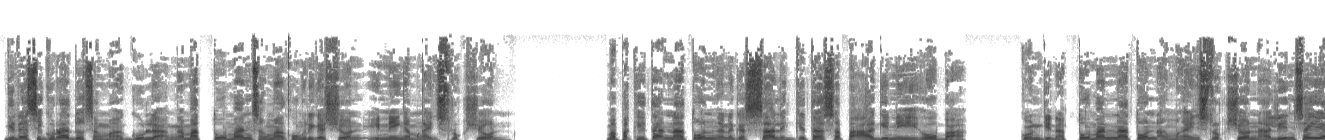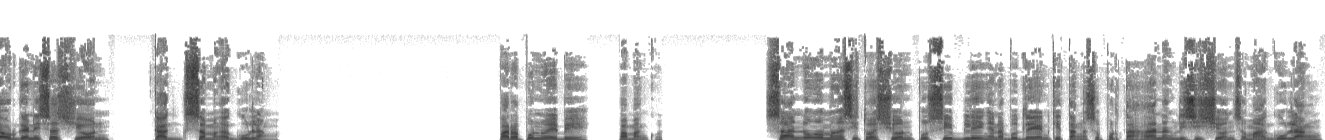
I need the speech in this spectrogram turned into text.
Ginasigurado sang mga gulang nga matuman sang mga kongregasyon ini nga mga instruksyon. Mapakita naton nga nagasalig kita sa paagi ni Jehova kung ginatuman naton ang mga instruksyon halin sa iya organisasyon kag sa mga gulang. Para po 9, pamangkot. Sa ano nga mga sitwasyon posible nga nabudlayan kita nga suportahan ang desisyon sa mga gulang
